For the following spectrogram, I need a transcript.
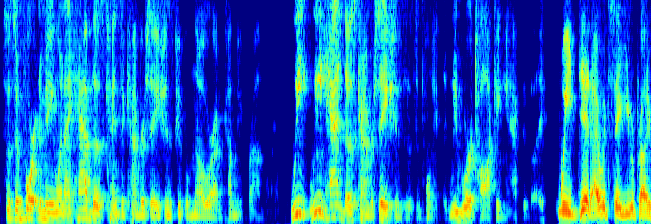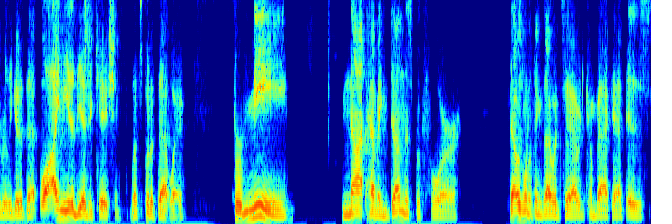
So it's important to me when I have those kinds of conversations, people know where I'm coming from. We we had those conversations is the point. We were talking actively. We did. I would say you were probably really good at that. Well, I needed the education. Let's put it that way. For me, not having done this before, that was one of the things I would say I would come back at is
